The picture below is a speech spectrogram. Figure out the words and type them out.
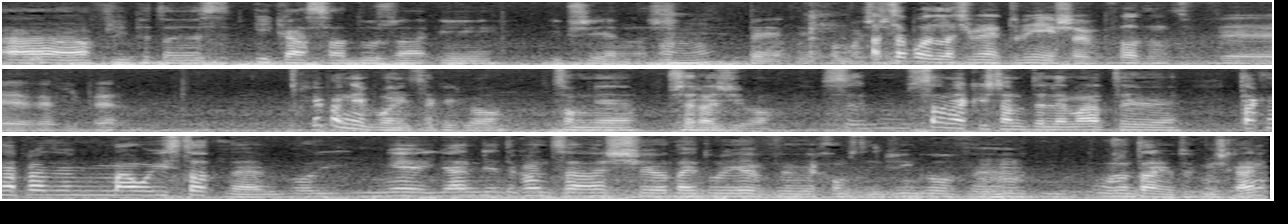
a flipy to jest i kasa duża i, i przyjemność. Mhm. A co było dla Ciebie najtrudniejsze wchodząc w, we flipy? Chyba nie było nic takiego, co mnie przeraziło. S- Są jakieś tam dylematy, tak naprawdę mało istotne, bo nie, ja nie do końca się odnajduję w homestagingu, w Mhm. urządzaniu tych mieszkań.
